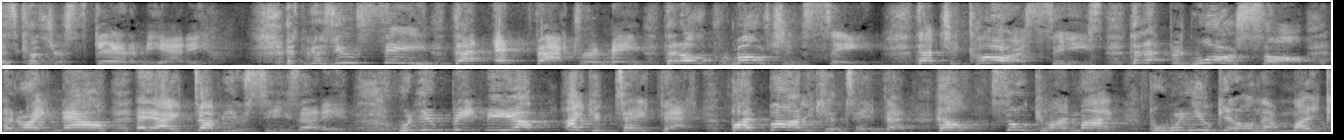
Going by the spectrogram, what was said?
It's because you're scared of me, Eddie. It's because you see that it factor in me that other promotions see, that Chikara sees, that Epic War saw, and right now AIW sees, Eddie. When you beat me up, I can take that. My body can take that. Hell, so can my mind. But when you get on that mic,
